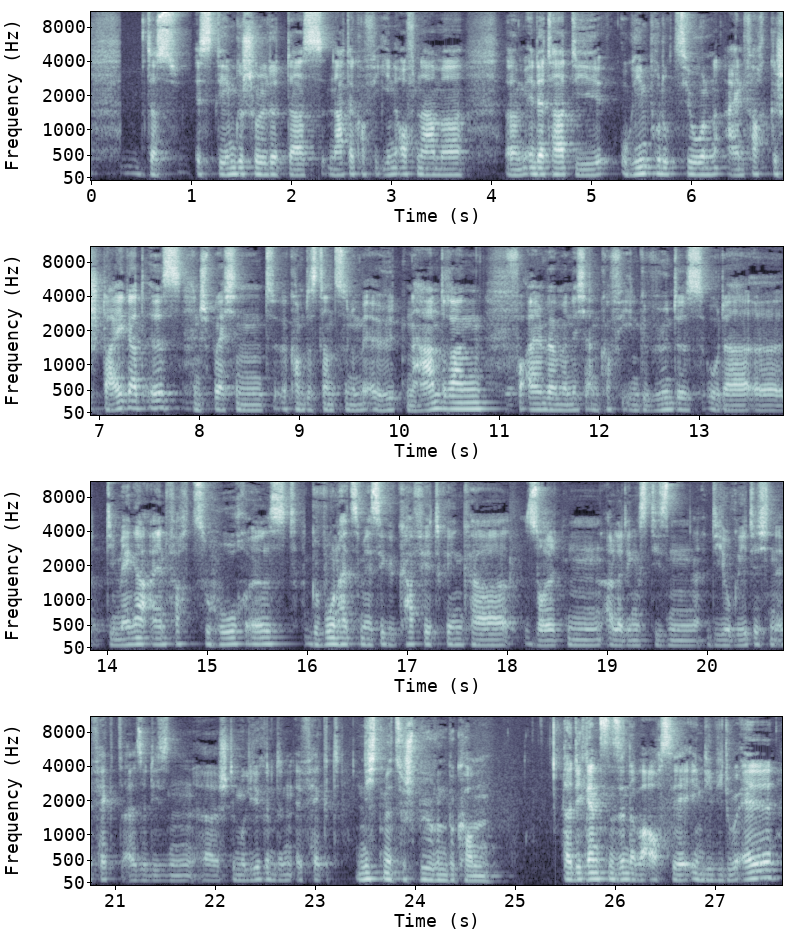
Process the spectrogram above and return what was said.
Das ist dem geschuldet, dass nach der Koffeinaufnahme ähm, in der Tat die Urinproduktion einfach gesteigert ist. Entsprechend äh, kommt es dann zu einem erhöhten Harndrang, vor allem wenn man nicht an Koffein gewöhnt ist oder äh, die Menge einfach zu hoch ist. Gewohnheitsmäßige Kaffeetrinker sollten allerdings diesen diuretischen Effekt, also diesen äh, stimulierenden Effekt, nicht mehr zu spüren bekommen. Die Grenzen sind aber auch sehr individuell.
